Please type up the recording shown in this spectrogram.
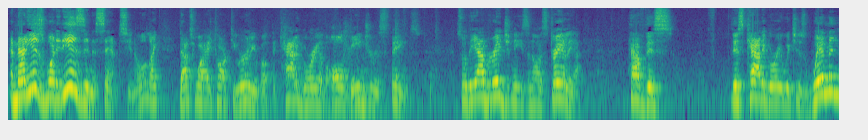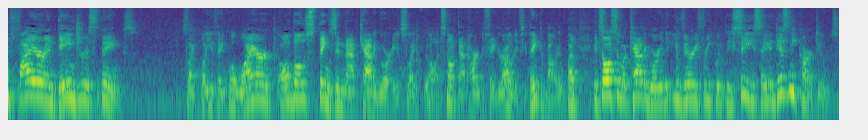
And that is what it is in a sense, you know, like that's why I talked to you earlier about the category of all dangerous things. So the Aborigines in Australia have this, this category which is women, fire, and dangerous things. Like, well, you think, well, why are all those things in that category? It's like, well, it's not that hard to figure out if you think about it, but it's also a category that you very frequently see, say, in Disney cartoons.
